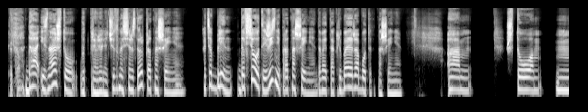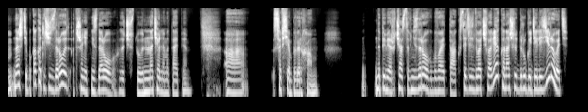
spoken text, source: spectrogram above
к этому? Да, и знаешь, что вот прям реально, что-то у нас сегодня разговор про отношения. Хотя, блин, да все в этой жизни про отношения. Давай так, любая работа — это отношения. Что, знаешь, типа, как отличить здоровые отношения от нездоровых зачастую на начальном этапе? А, совсем по верхам. Например, часто в нездоровых бывает так. Встретились два человека, начали друга идеализировать,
